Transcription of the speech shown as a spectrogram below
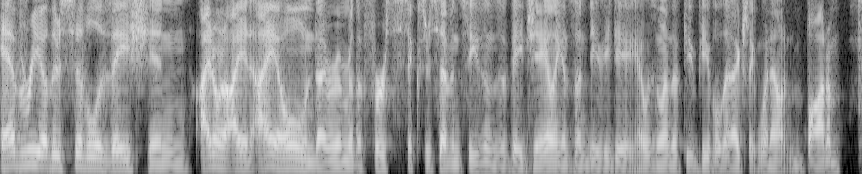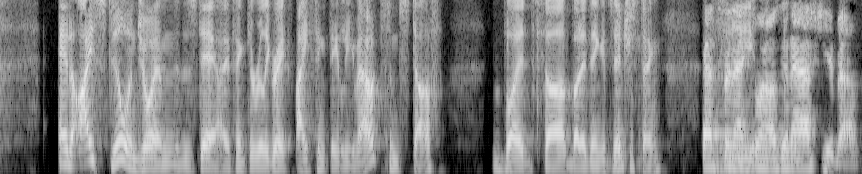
every other civilization. I don't know. I, I owned, I remember the first six or seven seasons of Ancient Aliens on DVD. I was one of the few people that actually went out and bought them. And I still enjoy them to this day. I think they're really great. I think they leave out some stuff, but uh, but I think it's interesting. That's the, the next one I was going to ask you about.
